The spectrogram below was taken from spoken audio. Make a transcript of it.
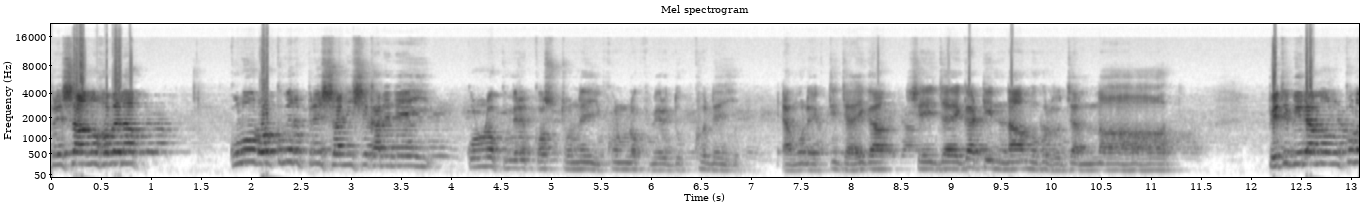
প্রেশানো হবে না। কোন রকমের প্রেশানি সেখানে নেই, কোন রকমের কষ্ট নেই, কোন রকমের দুঃখ নেই। এমন একটি জায়গা, সেই জায়গাটির নাম হলো জান্নাত। পৃথিবীর এমন কোনো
